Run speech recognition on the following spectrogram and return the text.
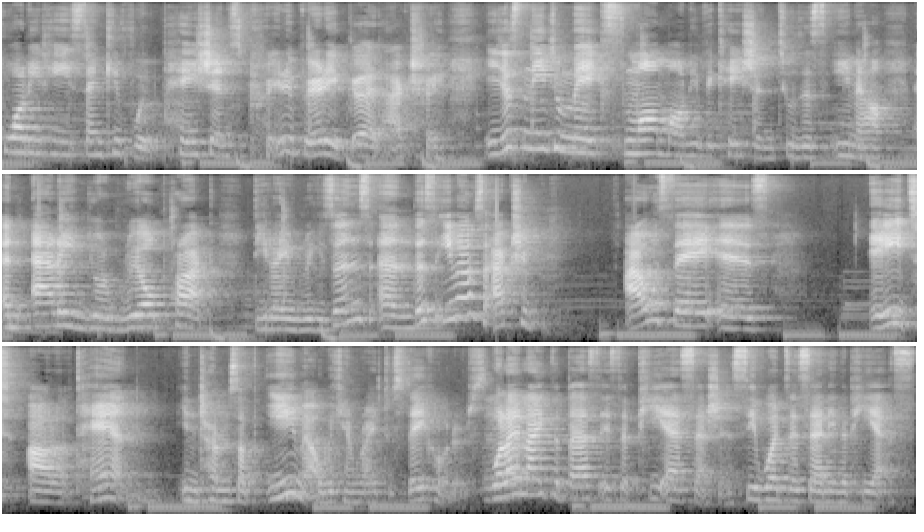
quality thank you for your patience pretty pretty good actually you just need to make small modification to this email and add in your real product delay reasons. And this email is actually, I would say is 8 out of 10 in terms of email we can write to stakeholders. What I like the best is the PS session. See what they said in the PS.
